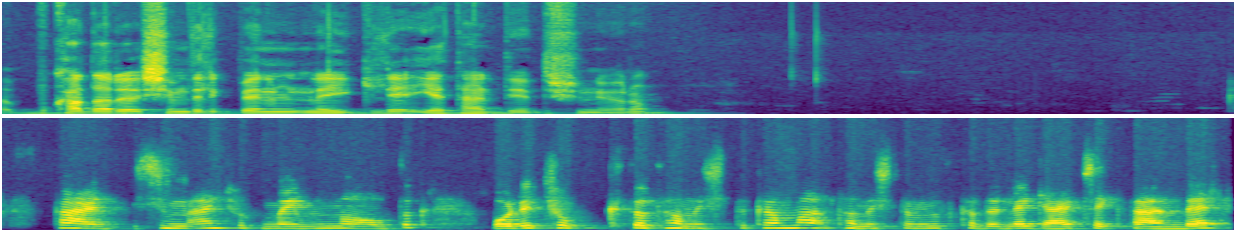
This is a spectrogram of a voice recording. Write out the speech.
Ee, bu kadarı şimdilik benimle ilgili yeter diye düşünüyorum. Süper. Şimdiden çok memnun olduk. Orada çok kısa tanıştık ama tanıştığımız kadarıyla gerçekten de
